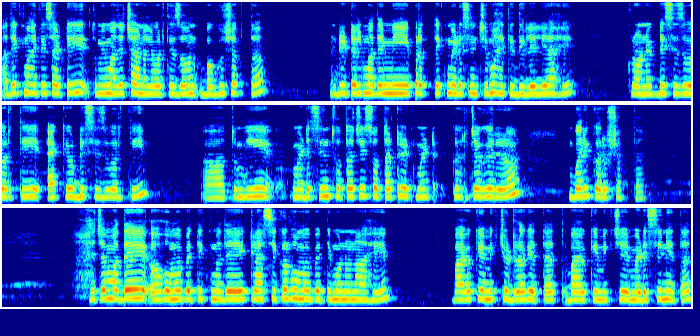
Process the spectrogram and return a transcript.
अधिक माहितीसाठी तुम्ही माझ्या चॅनलवरती जाऊन बघू शकता. डिटेलमध्ये मी प्रत्येक मेडिसिनची माहिती दिलेली आहे. क्रॉनिक डिसीजवरती ॲक्यूट डिसीजवरती तुम्ही मेडिसिन स्वतःची स्वतः ट्रीटमेंट घरच्या घरी राहून बरी करू शकता. ह्याच्यामध्ये होमिओपॅथिकमध्ये क्लासिकल होमिओपॅथी म्हणून आहे. बायोकेमिकचे ड्रग येतात बायोकेमिकचे मेडिसिन येतात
